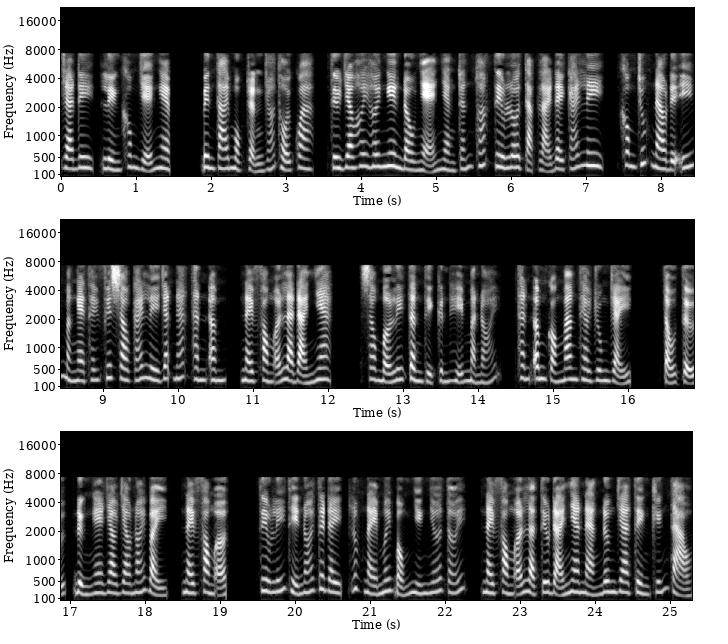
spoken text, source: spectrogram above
ra đi, liền không dễ nghe. Bên tai một trận gió thổi qua, tiêu giao hơi hơi nghiêng đầu nhẹ nhàng tránh thoát tiêu lôi tạp lại đây cái ly, không chút nào để ý mà nghe thấy phía sau cái ly rách nát thanh âm, này phòng ở là đại nha. Sau mở ly tần thì kinh hỉ mà nói, thanh âm còn mang theo run rẩy. Tẩu tử, đừng nghe giao giao nói bậy, này phòng ở. Tiêu lý thì nói tới đây, lúc này mới bỗng nhiên nhớ tới, này phòng ở là tiêu đại nha nạn đơn gia tiền kiến tạo,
